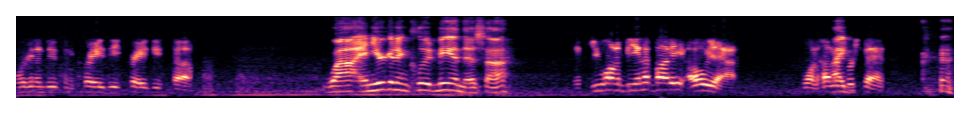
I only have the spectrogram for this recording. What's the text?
We're going to do some crazy, crazy stuff. Wow, and you're going to include me in this, huh? If you want to be in it, buddy, oh yeah, one hundred percent.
